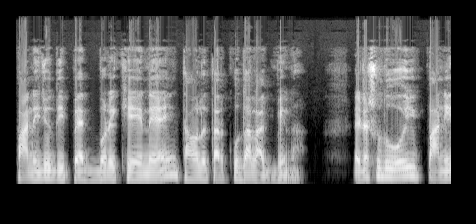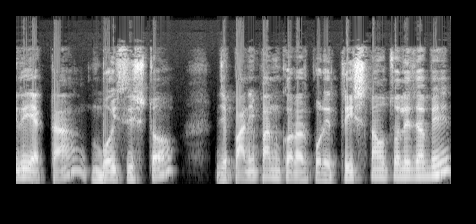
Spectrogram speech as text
পানি যদি পেট ভরে খেয়ে নেয়, তাহলে তার ক্ষুধা লাগবে না। এটা শুধু ওই পানিরই একটা বৈশিষ্ট্য যে পানি পান করার পরে তৃষ্ণাও চলে যাবে,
